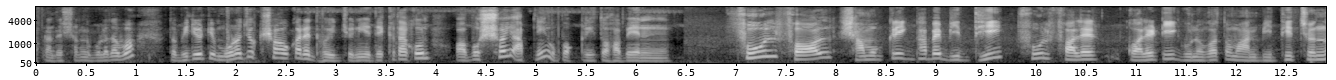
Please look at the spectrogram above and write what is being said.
আপনাদের সঙ্গে বলে দেবো। তো ভিডিওটি মনোযোগ সহকারে ধৈর্য নিয়ে দেখে থাকুন, অবশ্যই আপনি উপকৃত হবেন। ফুল, ফল সামগ্রিকভাবে বৃদ্ধি, ফুল, ফলের কোয়ালিটি গুণগত মান বৃদ্ধির জন্য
